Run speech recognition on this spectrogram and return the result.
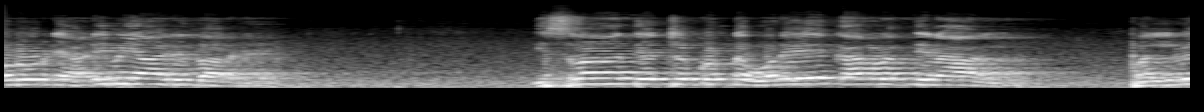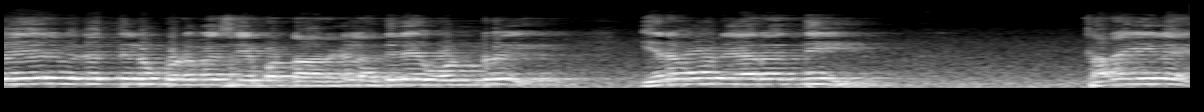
ஒருவருடைய அடிமையாக இருந்தார்கள் இஸ்லாத்தை ஏற்றுக்கொண்ட ஒரே காரணத்தினால் பல்வேறு விதத்திலும் கொடுமை செய்யப்பட்டார்கள். அதிலே ஒன்று இரவு நேரத்தில் தரையிலே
